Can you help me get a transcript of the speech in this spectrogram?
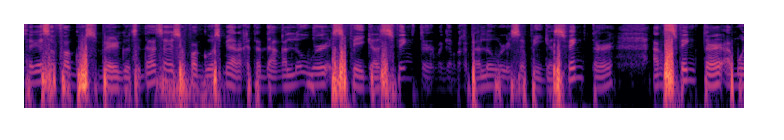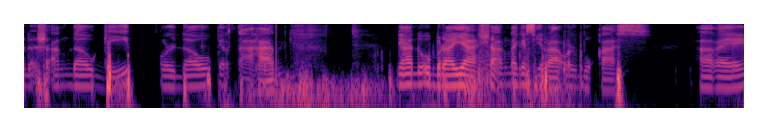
Sa esophagus, very good. So, dahil sa esophagus, may kita ang lower esophageal sphincter. Maganda kita lower esophageal sphincter. Ang sphincter, amo na siya ang daw gate or daw pertahan. Nga ano ubraya, siya ang nagasira or bukas. Okay?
